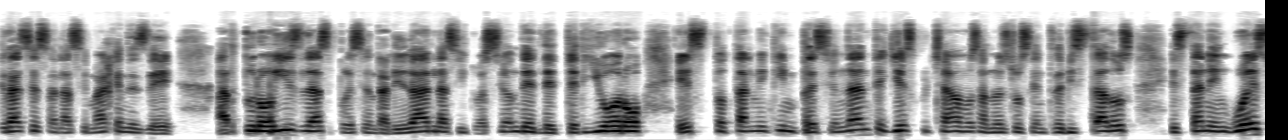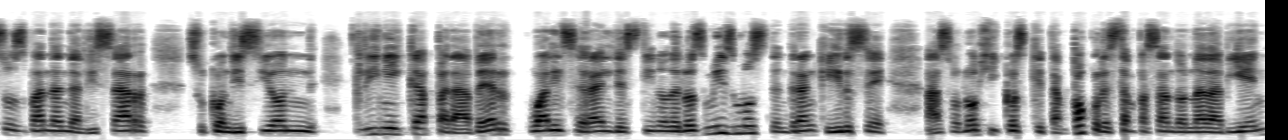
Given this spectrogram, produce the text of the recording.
gracias a las imágenes de Arturo Islas, pues en realidad la situación del deterioro es totalmente impresionante. Ya escuchábamos a nuestros entrevistados, están en huesos, van a analizar su condición clínica para ver cuál será el destino de los mismos. Tendrán que irse a zoológicos que tampoco le están pasando nada bien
